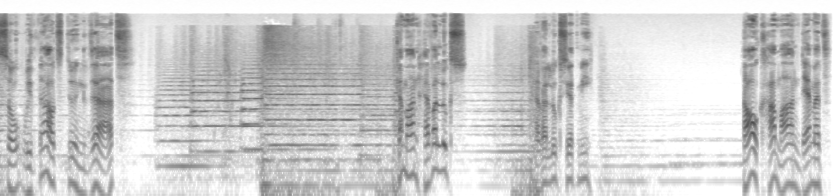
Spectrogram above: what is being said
So without doing that... Come on, have a looks. Have a looks at me. Oh, come on, damn it.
